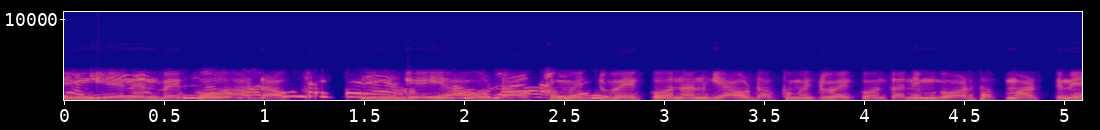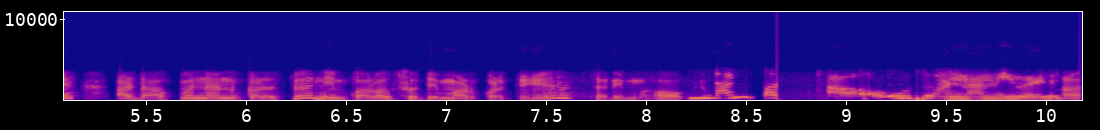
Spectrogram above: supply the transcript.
ನಿಮ್ಗೆ ಏನೇನ್ ಬೇಕು? ಆ ನಮ್ಗೆ ಯಾವ ಡಾಕ್ಯುಮೆಂಟ್ ಬೇಕು? ನನ್ಗೆ ಯಾವ ಡಾಕ್ಯುಮೆಂಟ್ ಬೇಕು ಅಂತ ನಿಮ್ಗೆ ವಾಟ್ಸಪ್ ಮಾಡ್ತೀನಿ. ಆ ಡಾಕ್ಯುಮೆಂಟ್ ನಾನು ಕಳಿಸ್ತೀನಿ ನಿಮ್ ಪರವಾಗಿ ಸುದ್ದಿ ಮಾಡ್ಕೊಡ್ತೀನಿ. ಸರಿ ಹೌದು ಅಣ್ಣ ನೀವ್. ಆ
